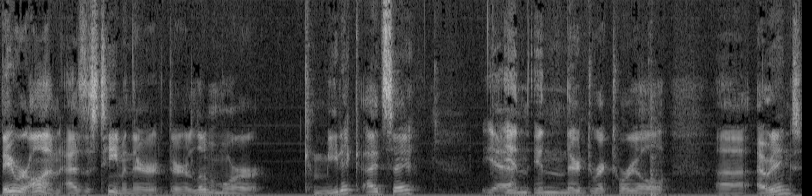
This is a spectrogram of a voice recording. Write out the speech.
They were on as this team, and they're they're a little bit more comedic, I'd say, Yeah. in in their directorial uh, outings,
